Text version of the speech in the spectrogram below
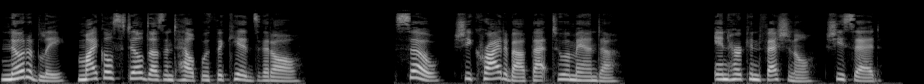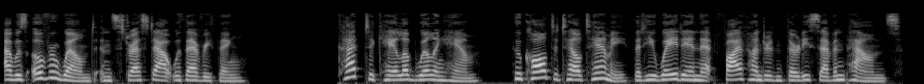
Notably, Michael still doesn't help with the kids at all. So, she cried about that to Amanda. In her confessional, she said, I was overwhelmed and stressed out with everything. Cut to Caleb Willingham, who called to tell Tammy that he weighed in at 537 pounds.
